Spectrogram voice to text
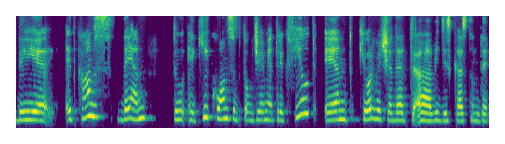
the, it comes then to a key concept of geometric field and curvature that uh, we discussed on the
